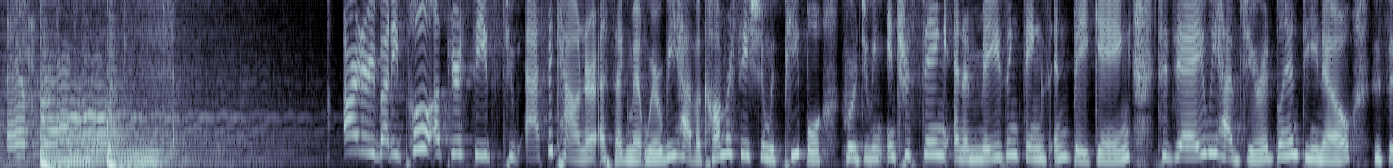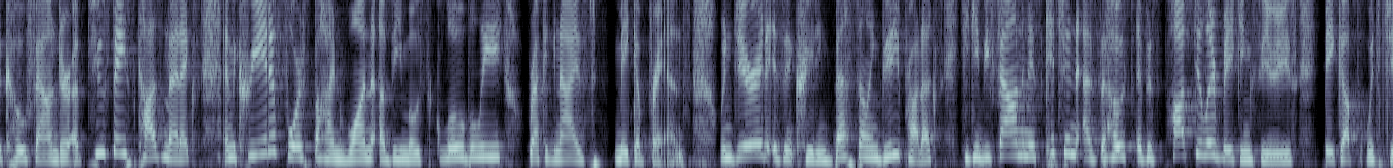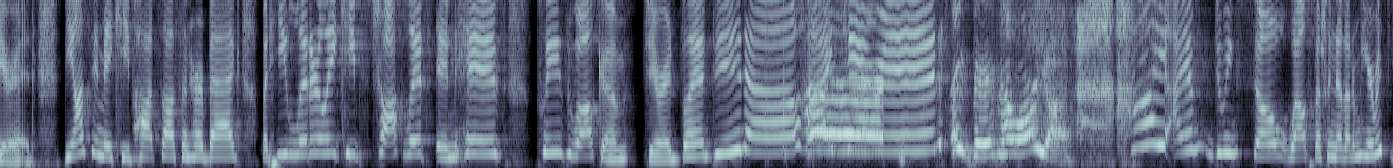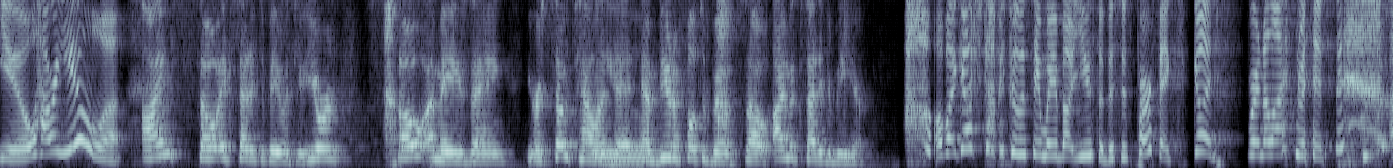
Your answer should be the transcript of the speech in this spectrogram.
everybody, pull up your seats to At the Counter, a segment where we have a conversation with people who are doing interesting and amazing things in baking. Today, we have Jerrod Blandino, who's the co founder of Too Faced Cosmetics and the creative force behind one of the most globally recognized makeup brands. When Jerrod isn't creating best selling beauty products, he can be found in his kitchen as the host of his popular baking series, Bake Up with Jerrod. Beyonce may keep hot sauce in her bag, but he literally keeps chocolates in his. Please welcome Jerrod Blandino. Hi, Jerrod. Hey, babe, how are you? Hi, I am doing so well, especially now that I'm here with you. How are you? I'm so excited to be with you. You're so amazing. You're so talented you. and beautiful to boot. So I'm excited to be here. Oh my gosh, stop! I feel the same way about you. So this is perfect. Good we're in alignment.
